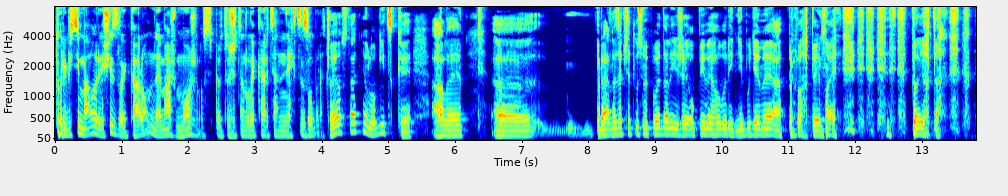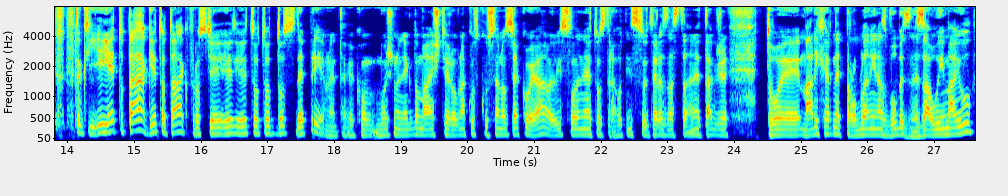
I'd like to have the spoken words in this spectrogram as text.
ktorý by si mal riešiť s lekárom, nemáš možnosť, pretože ten lekár ťa nechce zobrať. Čo je ostatne logické, ale e, na začiatku sme povedali, že o pive hovoriť nebudeme a prvá téma je Toyota. Tak je to tak, je to tak, proste je, je to, to dosť nepríjemné, tak ako možno niekto má ešte rovnakú skúsenosť ako ja, ale vyslovene to zdravotníctvo je teraz nastavené tak, že tvoje malicherné problémy nás vôbec nezaujímajú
